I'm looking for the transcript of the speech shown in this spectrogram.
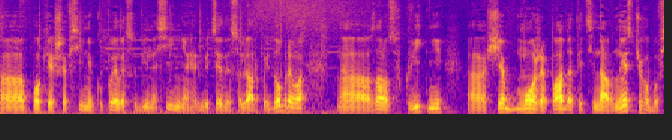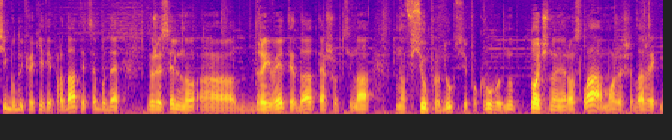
е, поки ще всі не купили собі насіння, гербіциди, солярку і добрива, е, зараз в квітні ще може падати ціна вниз, чого, бо всі будуть хотіти продати. Це буде дуже сильно драйвити, да, те, щоб ціна на всю продукцію по кругу ну, точно не росла, а може ще навіть і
